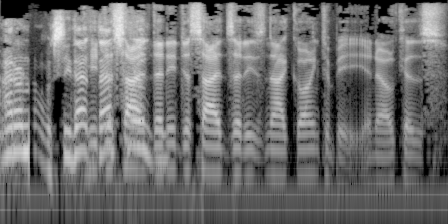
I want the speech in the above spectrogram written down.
I don't know. See that he that's decide, when- then he decides that he's not going to be, you know, because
